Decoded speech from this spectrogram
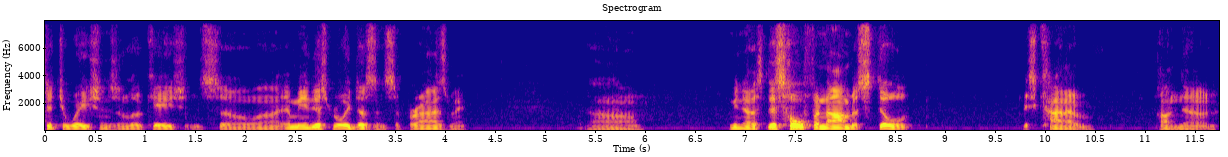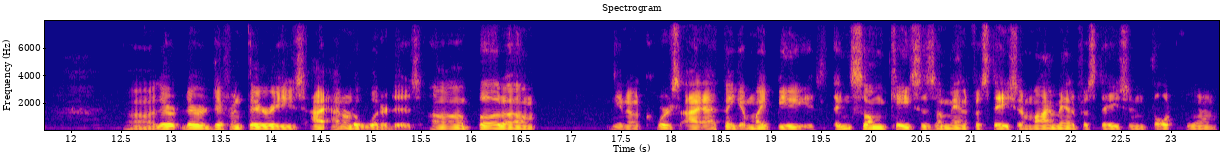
situations and locations. So, uh, I mean, this really doesn't surprise me. Um, you know, this whole phenomenon still is kind of unknown. Uh, there, there are different theories. I, I don't know what it is, uh, but um, you know, of course, I, I think it might be in some cases a manifestation of my manifestation thought form.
